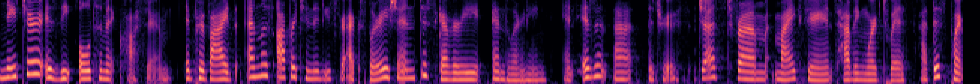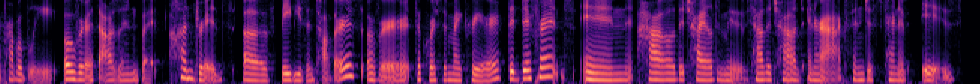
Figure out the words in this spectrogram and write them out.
Nature is the ultimate classroom. It provides endless opportunities for exploration, discovery, and learning. And isn't that the truth? Just from my experience, having worked with, at this point, probably over a thousand, but hundreds of babies and toddlers over the course of my career, the difference in how the child moves, how the child interacts, and just kind of is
